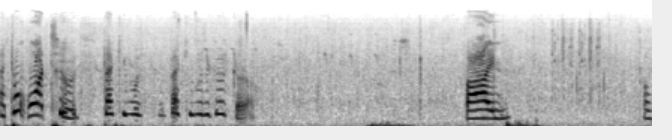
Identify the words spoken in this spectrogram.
I don't want to. Becky was Becky was a good girl. Fine. I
